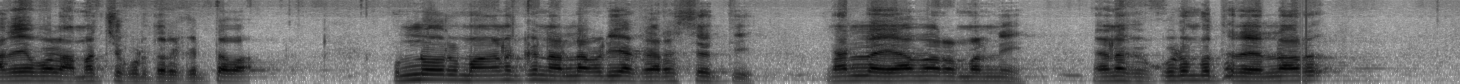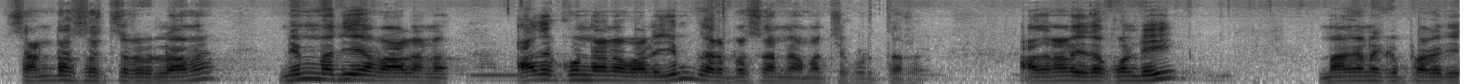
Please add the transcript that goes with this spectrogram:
அதே போல் அமைச்சு கொடுத்துற கிட்டவா இன்னொரு மகனுக்கு நல்லபடியாக கரை சேர்த்தி நல்ல வியாபாரம் பண்ணி எனக்கு குடும்பத்தில் எல்லாரும் சண்டை சச்சரவு இல்லாமல் நிம்மதியாக வாழணும். அதுக்குண்டான வழியும் கருப்பசாமி அமைச்சு கொடுத்துட்றேன் அதனால் இதை கொண்டு மகனுக்கு பகுதி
